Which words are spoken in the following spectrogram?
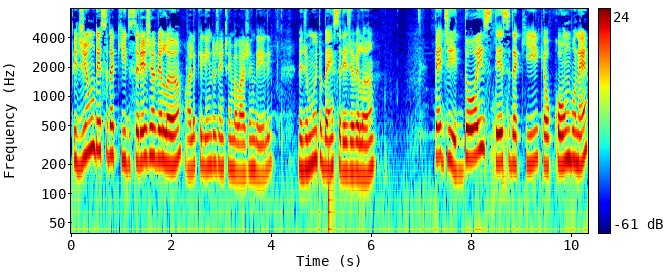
Pedi um desse daqui, de cereja e avelã. Olha que lindo, gente, a embalagem dele. Vende muito bem cereja e avelã. Pedi dois desse daqui, que é o combo, né?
